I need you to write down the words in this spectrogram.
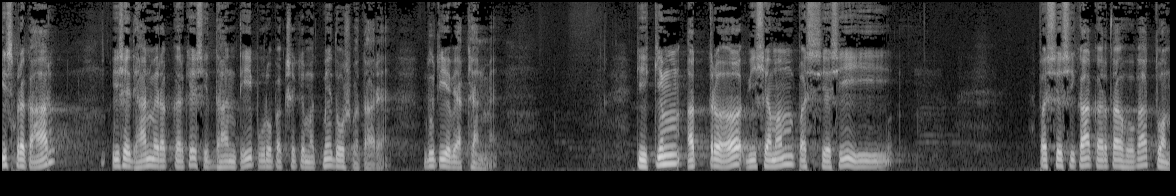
इस प्रकार इसे ध्यान में रख करके सिद्धांति पूर्व पक्ष के मत में दोष बता रहे हैं, द्वितीय व्याख्यान में। कि किम अत्र विषमम पश्यसी? पश्यसी का कर्ता होगा त्वम।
